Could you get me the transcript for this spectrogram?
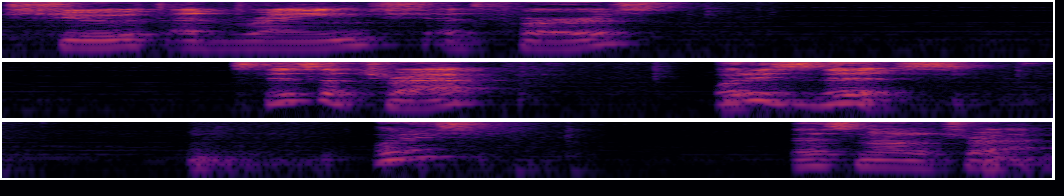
shoot at range at first. Is this a trap? What is this? What is... That's not a trap.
